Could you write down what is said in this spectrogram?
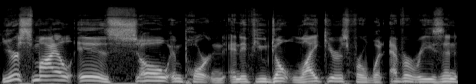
your smile is so important. And if you don't like yours for whatever reason,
